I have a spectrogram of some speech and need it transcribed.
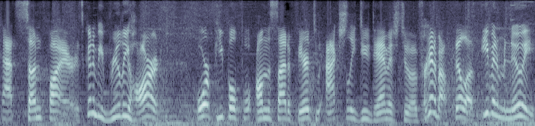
that Sunfire. It's going to be really hard for people for, on the side of Fear to actually do damage to him. Forget about Philip. Even Manui,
